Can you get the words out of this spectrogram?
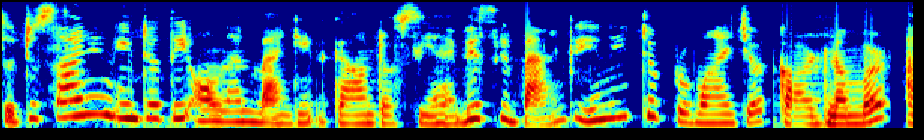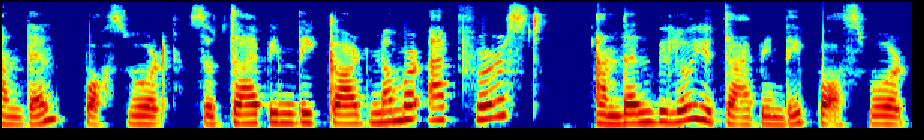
so to sign in into the online banking account of CIBC Bank, you need to provide your card number and then password. So type in the card number at first and then below you type in the password.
